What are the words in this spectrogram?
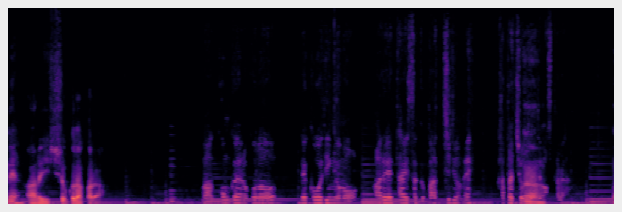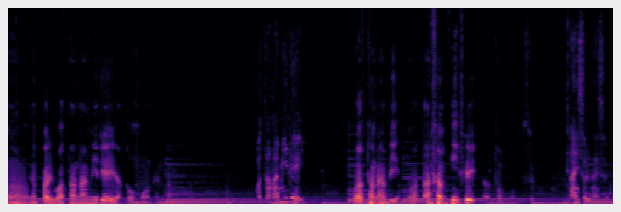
う、ね、あれ一色だから、まあ今回のこのレコーディングも、あれ対策バッチリのね、形をとってますから。うん、やっぱり渡辺レイやと思うねんな。渡辺レイ渡辺、渡辺レイだと思うんですよ。何それ何それ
